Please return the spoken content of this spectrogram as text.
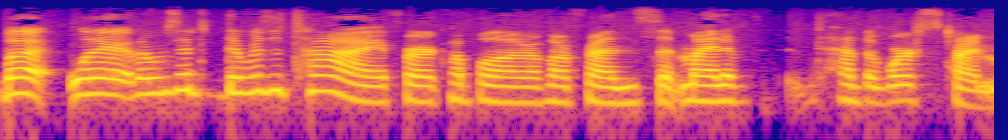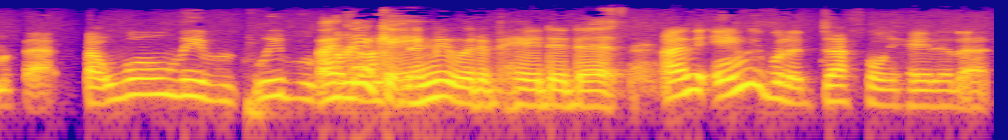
but where there was a there was a tie for a couple of our friends that might have had the worst time of that. But we'll leave leave. I I'm think Amy would have hated it. I think Amy would have definitely hated it.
